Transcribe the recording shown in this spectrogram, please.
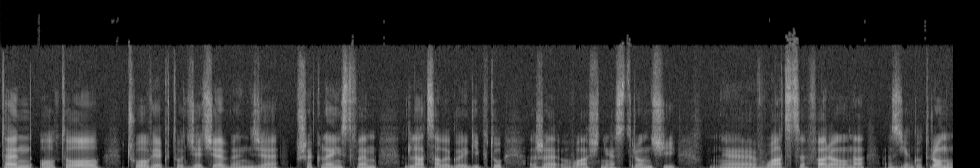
ten oto człowiek, to dziecię, będzie przekleństwem dla całego Egiptu, że właśnie strąci E, władcę faraona z jego tronu.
